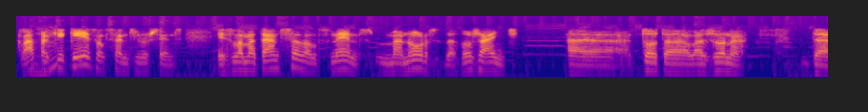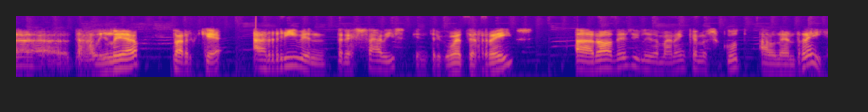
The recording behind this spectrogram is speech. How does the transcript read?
Clar, Mhm. perquè què és els Sants Innocents? És la matança dels nens menors de dos anys a tota la zona de, de Galilea perquè arriben tres savis, entre cometes reis, a Herodes i li demanen que ha nascut el nen rei,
